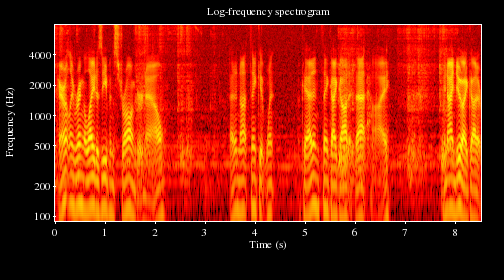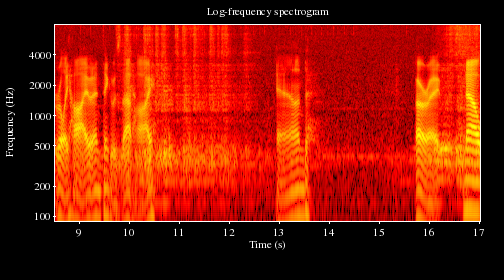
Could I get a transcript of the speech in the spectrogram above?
Apparently Ring of Light is even stronger now. I did not think it went... Okay, I didn't think I got it that high. I mean, I knew I got it really high, but I didn't think it was that high. And... Alright. Now,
